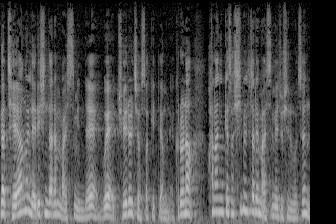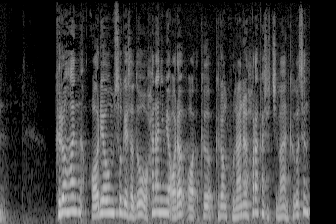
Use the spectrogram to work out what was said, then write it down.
그러니까 재앙을 내리신다는 말씀인데 왜 죄를 지었었기 때문에 그러나 하나님께서 11절에 말씀해 주시는 것은 그러한 어려움 속에서도 하나님이 어려, 어, 그, 그런 고난을 허락하셨지만 그것은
